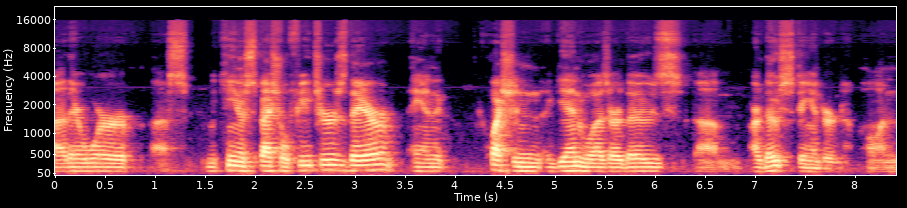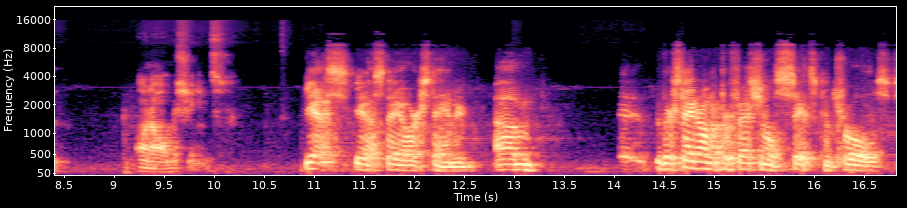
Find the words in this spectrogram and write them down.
uh, there were uh, Makino special features there. And the question again was, are those um, are those standard on on all machines? Yes, yes, they are standard. Um, they're standard on a professional six controls.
